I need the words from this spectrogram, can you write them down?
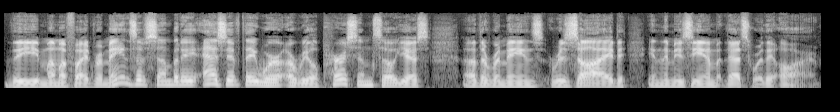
the mummified remains of somebody as if they were a real person. So, yes, uh, the remains reside in the museum. That's where they are.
